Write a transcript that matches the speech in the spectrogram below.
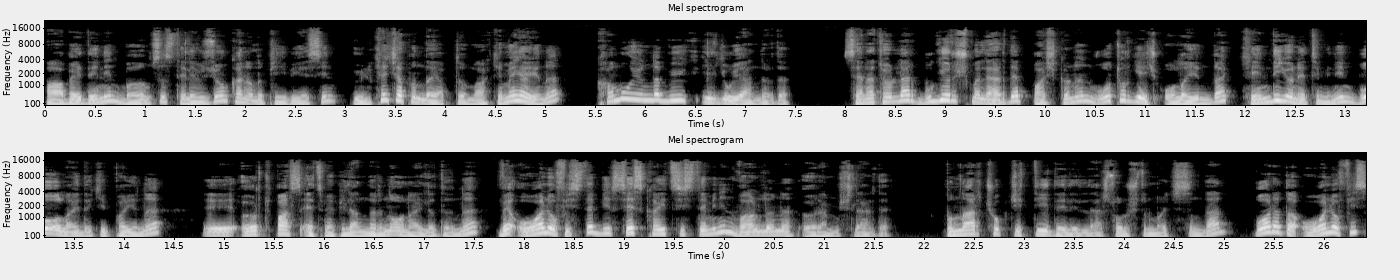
ABD'nin bağımsız televizyon kanalı PBS'in ülke çapında yaptığı mahkeme yayını kamuoyunda büyük ilgi uyandırdı. Senatörler bu görüşmelerde başkanın Watergate olayında kendi yönetiminin bu olaydaki payını e, örtbas etme planlarını onayladığını ve Oval Ofis'te bir ses kayıt sisteminin varlığını öğrenmişlerdi. Bunlar çok ciddi deliller soruşturma açısından. Bu arada Oval Ofis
